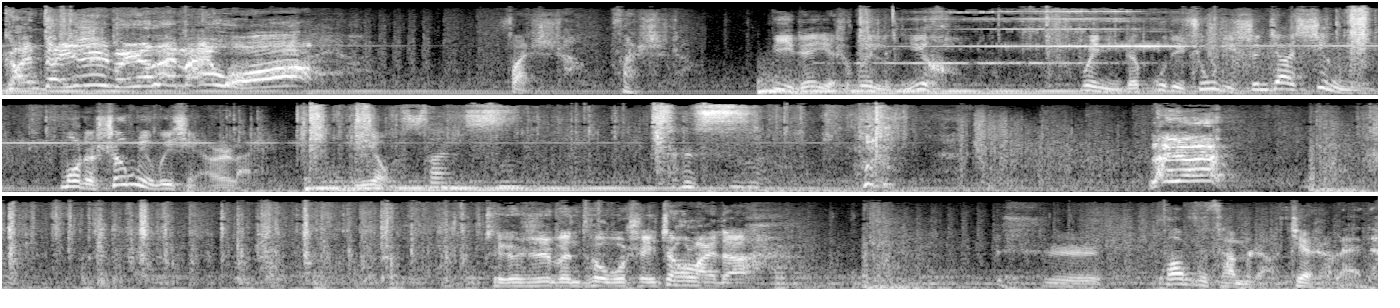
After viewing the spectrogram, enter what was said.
敢带日本人来买我！范师长，范师长，鄙人也是为了你好，为你的部队兄弟身家性命，冒着生命危险而来，你要三思，三思。哼！来人！这个日本特务谁招来的？是方副参谋长介绍来的。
